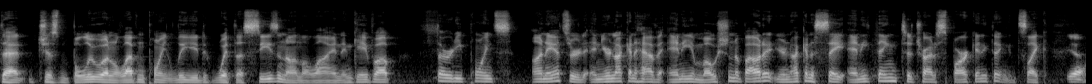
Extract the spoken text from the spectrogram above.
that just blew an 11 point lead with the season on the line and gave up 30 points unanswered and you're not going to have any emotion about it you're not going to say anything to try to spark anything it's like Yeah.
